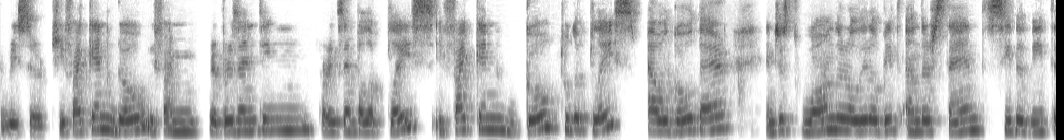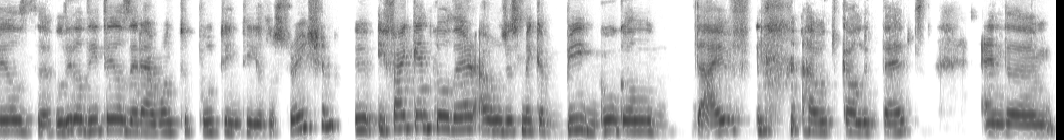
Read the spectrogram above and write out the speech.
research. If I can go, if I'm representing, for example, a place, if I can go to the place, I will go there and just wander a little bit, understand, see the details, the little details that I want to put in the illustration. If I can't go there, I will just make a big Google dive, I would call it that, and um,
